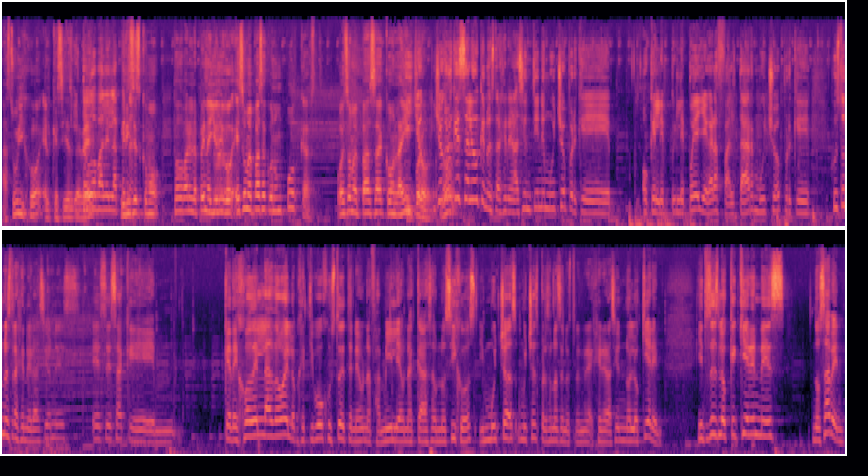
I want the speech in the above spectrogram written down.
a su hijo, el que sí es Y bebé. todo vale la Y pena. dices como, todo vale la pena. Y yo digo, eso me pasa con un podcast. O eso me pasa con la Y impro. yo, yo ¿no? creo que es algo que nuestra generación tiene mucho porque. o que le, le puede llegar a faltar mucho, porque justo nuestra generación es, es esa que. mm, que dejó de lado el objetivo justo de tener una familia, una casa, unos hijos, y muchas, muchas personas de nuestra generación no lo quieren. Y entonces lo que quieren es. no saben.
